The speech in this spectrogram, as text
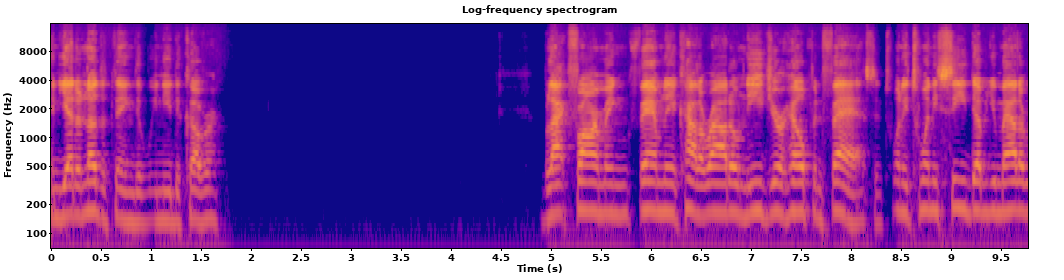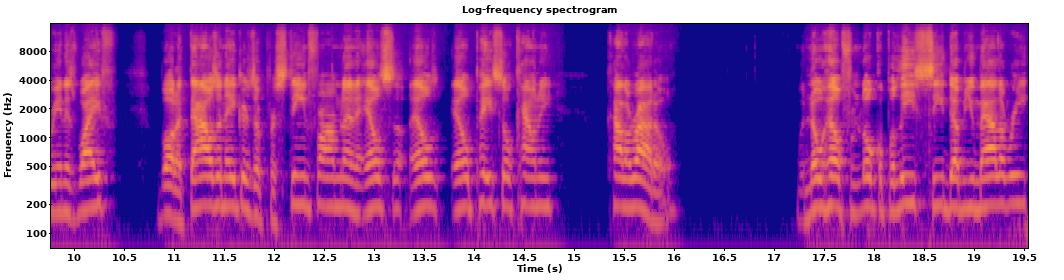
And yet another thing that we need to cover Black farming family in Colorado need your help and fast. In 2020, C.W. Mallory and his wife bought a thousand acres of pristine farmland in El, El, El Paso County, Colorado. With no help from local police, C.W. Mallory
